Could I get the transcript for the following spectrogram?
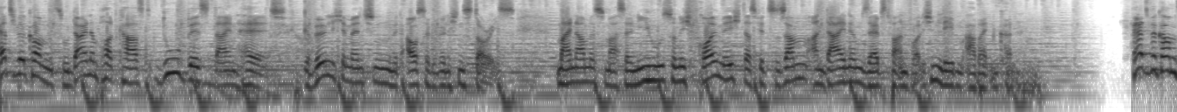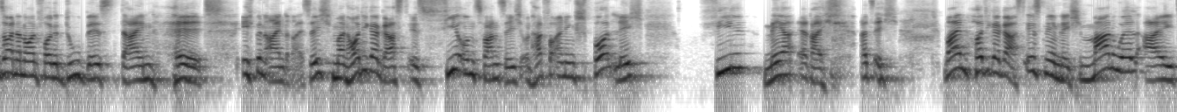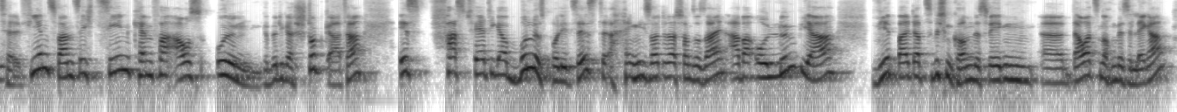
Herzlich willkommen zu deinem Podcast Du bist dein Held. Gewöhnliche Menschen mit außergewöhnlichen Stories. Mein Name ist Marcel Nihus und ich freue mich, dass wir zusammen an deinem selbstverantwortlichen Leben arbeiten können. Herzlich willkommen zu einer neuen Folge Du bist dein Held. Ich bin 31. Mein heutiger Gast ist 24 und hat vor allen Dingen sportlich viel mehr erreicht als ich. Mein heutiger Gast ist nämlich Manuel Eitel, 24, Zehnkämpfer aus Ulm, gebürtiger Stuttgarter, ist fast fertiger Bundespolizist. Eigentlich sollte das schon so sein, aber Olympia wird bald dazwischenkommen, deswegen äh, dauert es noch ein bisschen länger.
